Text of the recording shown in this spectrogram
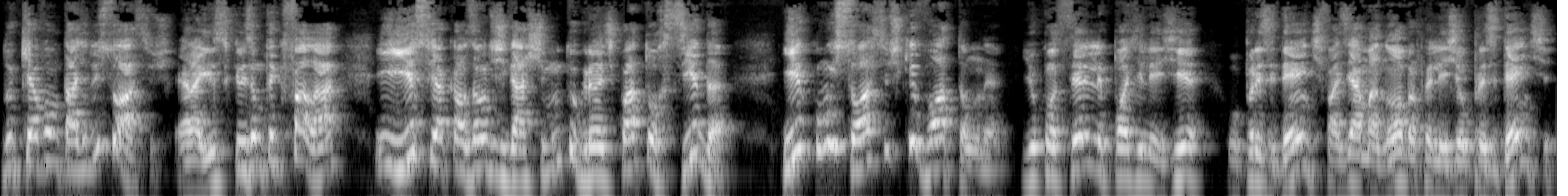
do que a vontade dos sócios. Era isso que eles iam ter que falar e isso ia causar um desgaste muito grande com a torcida e com os sócios que votam, né? E o conselho ele pode eleger o presidente, fazer a manobra para eleger o presidente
